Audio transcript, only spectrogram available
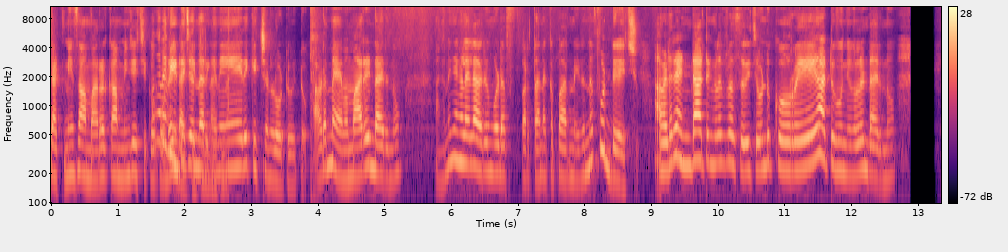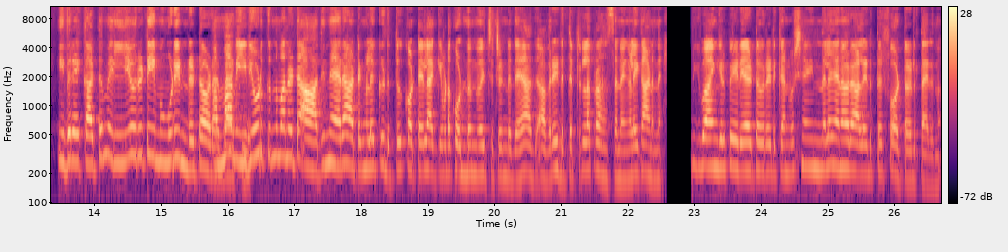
ചട്നിയും സാമ്പാറും ഒക്കെ അമ്മയും ചേച്ചിക്കും കൂടെ വീട്ടിൽ ചെന്നിറങ്ങി നേരെ കിച്ചണിലോട്ട് വിട്ടു. അവിടെ മേമന്മാരുണ്ടായിരുന്നു. അങ്ങനെ ഞങ്ങളെല്ലാവരും കൂടെ വർത്താനൊക്കെ പറഞ്ഞിരുന്ന് ഫുഡ് കഴിച്ചു. അവിടെ രണ്ടാട്ടുങ്ങൾ പ്രസവിച്ചുകൊണ്ട് കുറേ ആട്ടുകുഞ്ഞുങ്ങളുണ്ടായിരുന്നു. ഇവരെക്കാട്ടും വലിയൊരു ടീമും കൂടി ഉണ്ട് കേട്ടോ അവിടെ. അമ്മ വീഡിയോ എടുക്കുന്നു പറഞ്ഞിട്ട് ആദ്യം നേരെ ആട്ടങ്ങളൊക്കെ എടുത്ത് കൊട്ടയിലാക്കി ഇവിടെ കൊണ്ടുവന്ന് വെച്ചിട്ടുണ്ട്. ദേ അത് അവരെടുത്തിട്ടുള്ള പ്രഹസനങ്ങളെ കാണുന്നത് എനിക്ക് ഭയങ്കര പേടിയായിട്ട് അവരെടുക്കാൻ പക്ഷെ ഇന്നലെ ഞാൻ ഒരാളെടുത്ത് ഒരു ഫോട്ടോ എടുത്തായിരുന്നു.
